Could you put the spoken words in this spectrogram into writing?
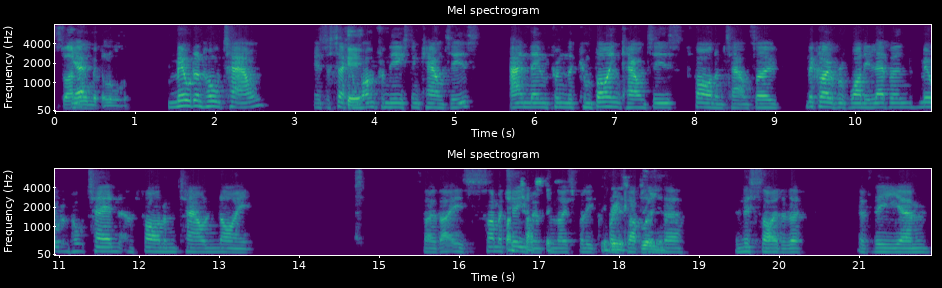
So I yeah. know Mickleover. Mildenhall Town is the second okay. one from the Eastern Counties, and then from the combined counties, Farnham Town. So Mickleover have won eleven, Mildenhall ten, and Farnham Town nine. So that is some achievement Fantastic. from those fully three clubs in, uh, in this side of the of the um,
